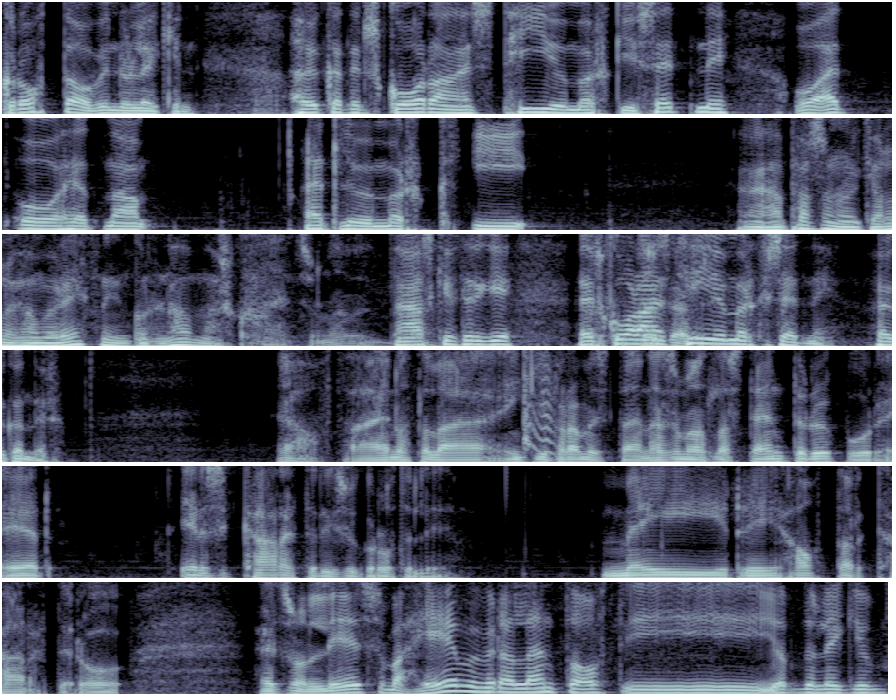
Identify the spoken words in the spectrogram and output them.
gróta og vinnuleikin haugarnir skora aðeins tíu mörk í setni og, og hérna 11 mörk í Nei, það passa nú ekki alveg hjá mér reikningurinn hafna sko. Svona, það skiptir ekki, þeir skora aðeins Haukarnir. tíu mörk í setni haugarnir Já, það er náttúrulega engin framist en það sem náttúrulega stendur upp úr er, er þessi karakter í þessu grótulið meiri háttar karakter og þetta er svona lið sem að hefur verið að lenda oft í jöfnuleikjum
